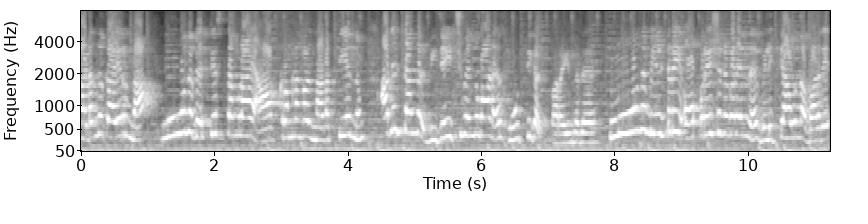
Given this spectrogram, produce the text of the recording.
കടന്നു കയറുന്ന മൂന്ന് വ്യത്യസ്തങ്ങളായ ആക്രമണങ്ങൾ നടത്തിയെന്നും അതിൽ തങ്ങൾ വിജയിച്ചുവെന്നുമാണ് ഹൂത്തികൾ പറയുന്നത്. മൂന്ന് മിലിറ്ററി ഓപ്പറേഷനുകൾ എന്ന് വിളിക്കാവുന്ന വളരെ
